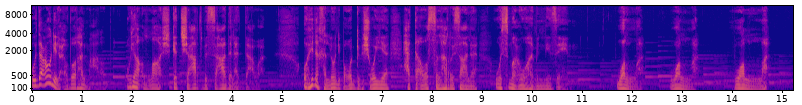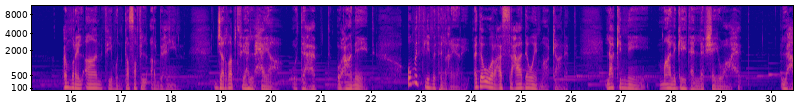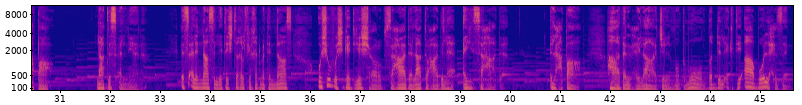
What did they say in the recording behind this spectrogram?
ودعوني لحضور هالمعرض. ويا الله شقد شعرت بالسعادة لهالدعوة. وهنا خلوني بوقف شوية حتى أوصل هالرسالة واسمعوها مني زين. والله والله والله. عمري الآن في منتصف الأربعين. جربت في هالحياة وتعبت وعانيت ومثلي مثل غيري أدور على السعادة وين ما كانت لكني ما إلا في شيء واحد العطاء. لا تسألني أنا اسأل الناس اللي تشتغل في خدمة الناس وشوف إيش قد يشعروا بسعادة لا تعادلها أي سعادة. العطاء هذا العلاج المضمون ضد الاكتئاب والحزن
